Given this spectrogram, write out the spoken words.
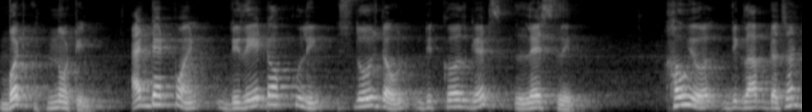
But noting, at that point, the rate of cooling slows down, the curve gets less slip. However, the graph doesn't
